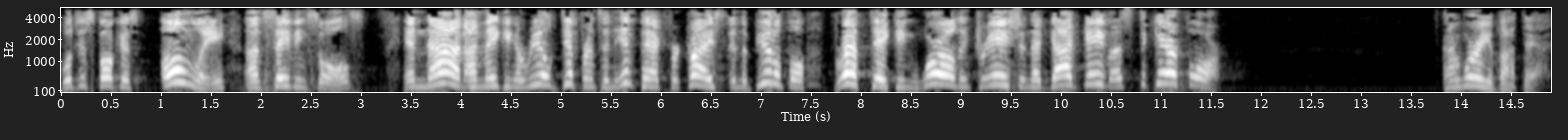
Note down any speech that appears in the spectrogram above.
we'll just focus only on saving souls and not on making a real difference and impact for Christ in the beautiful, breathtaking world and creation that God gave us to care for. And I worry about that.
